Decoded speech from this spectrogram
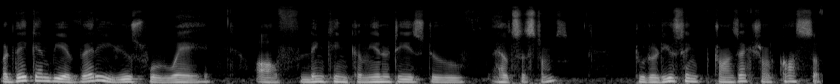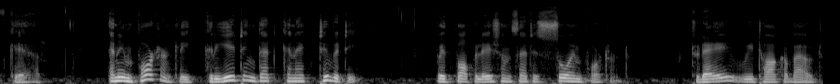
but they can be a very useful way of linking communities to health systems to reducing transactional costs of care, and importantly, creating that connectivity with populations that is so important. Today, we talk about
